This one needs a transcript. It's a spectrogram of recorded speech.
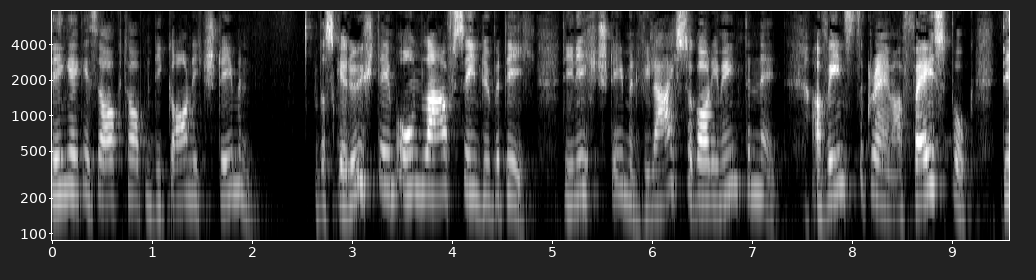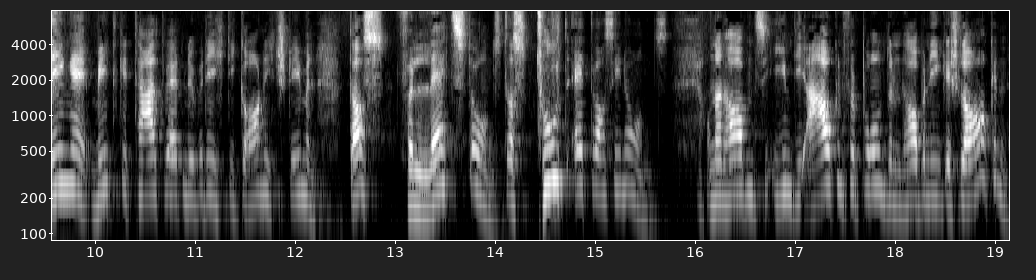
Dinge gesagt haben, die gar nicht stimmen dass Gerüchte im Umlauf sind über dich, die nicht stimmen, vielleicht sogar im Internet, auf Instagram, auf Facebook, Dinge mitgeteilt werden über dich, die gar nicht stimmen, das verletzt uns, das tut etwas in uns. Und dann haben sie ihm die Augen verbunden und haben ihn geschlagen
